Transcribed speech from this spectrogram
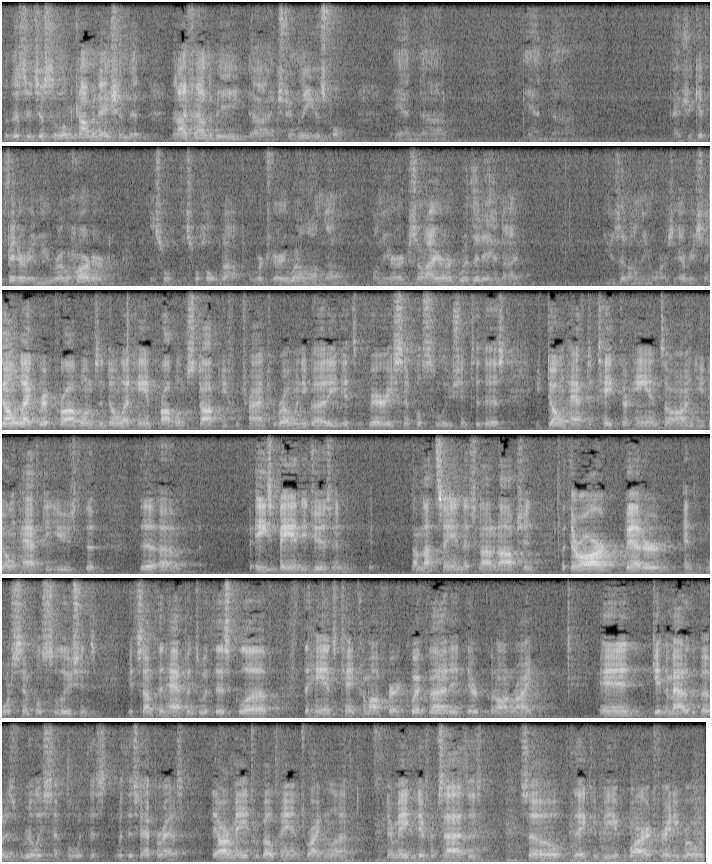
So this is just a little combination that, that I found to be uh, extremely useful. And, um, and um, as you get fitter and you row harder, this will, this will hold up. It works very well on the, on the erg. So I erg with it and I use it on the oars every single. Don't let grip problems and don't let hand problems stop you from trying to row anybody. It's a very simple solution to this. You don't have to tape their hands on. You don't have to use the, the um, ace bandages. And I'm not saying that's not an option, but there are better and more simple solutions. If something happens with this glove, the hands can come off very quickly. They're put on right and getting them out of the boat is really simple with this, with this apparatus. They are made for both hands, right and left. They're made in different sizes, so they can be acquired for any rower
